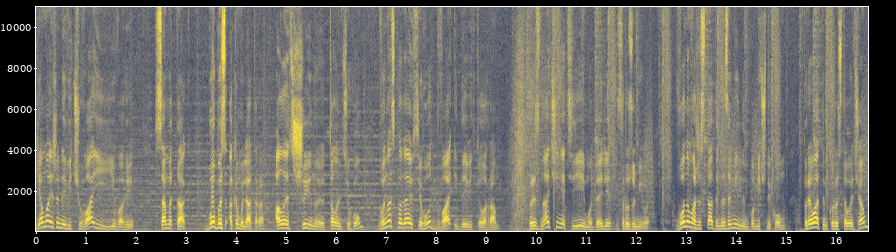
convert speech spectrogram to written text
я майже не відчуваю її ваги. Саме так, бо без акумулятора, але з шиною та ланцюгом вона складає всього 2,9 кг. Призначення цієї моделі зрозуміле. Вона може стати незамінним помічником приватним користувачам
